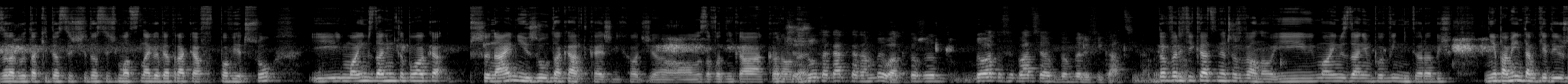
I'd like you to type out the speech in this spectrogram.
zrobił taki dosyć, dosyć mocnego wiatraka w powietrzu i moim zdaniem to była ka- przynajmniej żółta kartka, jeżeli chodzi o zawodnika Znaczy, Korony. żółta kartka tam była, tylko że była to sytuacja do weryfikacji nawet. Do weryfikacji na czerwoną i moim zdaniem powinni to robić. Nie pamiętam kiedy już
